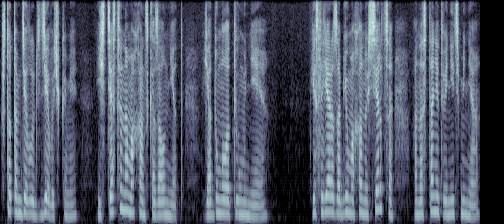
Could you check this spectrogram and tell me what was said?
Что там делают с девочками?» Естественно, Махан сказал нет. Я думала, ты умнее. Если я разобью Махану сердце, она станет винить меня.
